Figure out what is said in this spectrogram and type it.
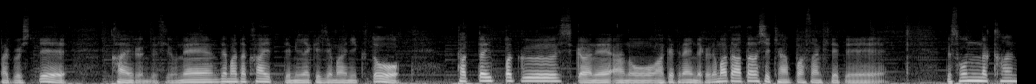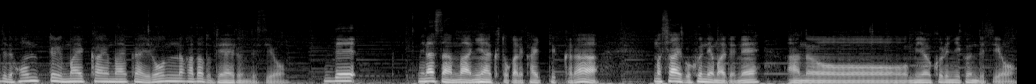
泊して帰るんですよねでまた帰って三宅島に行くとたった1泊しかねあの開けてないんだけどまた新しいキャンパーさん来ててでそんな感じで本当に毎回毎回いろんな方と出会えるんですよで皆さんまあ2泊とかで帰ってくからまあ、最後船までね、あのー、見送りに行くんですよ。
